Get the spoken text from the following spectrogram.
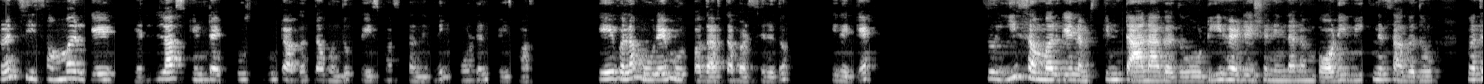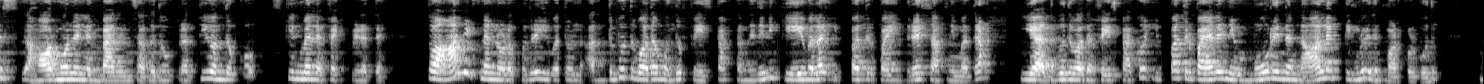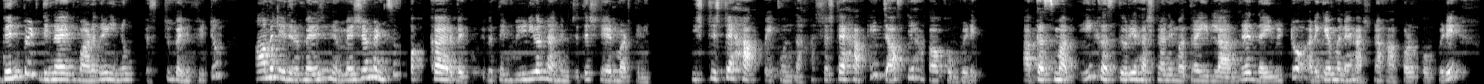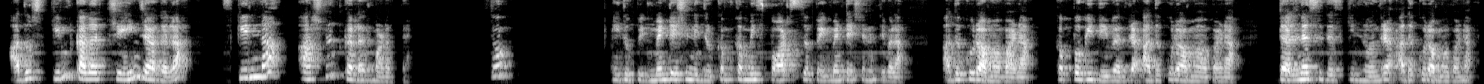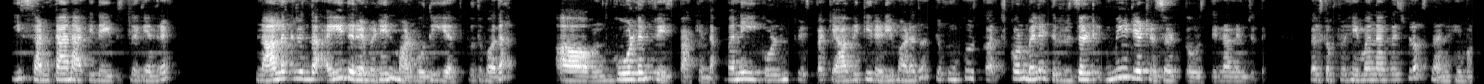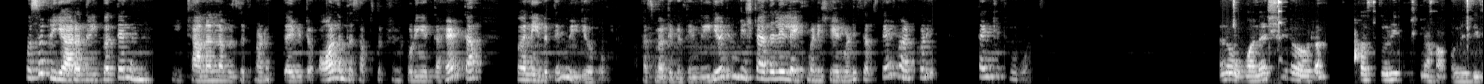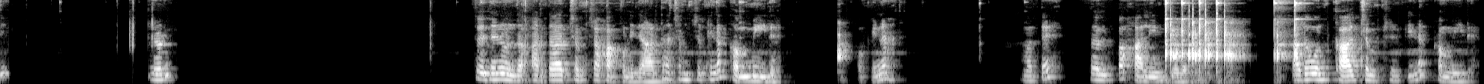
Friends ಈ ಸಮ್ಮರ್ಗೆ ಎಲ್ಲ skin ಟೈಪ್ಗೂ suit ಆಗೋಂಥ ಒಂದು ಫೇಸ್ ಮಾಸ್ಕ್ ತಂದಿದ್ದೀನಿ. ಗೋಲ್ಡನ್ ಫೇಸ್ ಮಾಸ್ಕ್ ಕೇವಲ ಮೂರೇ ಮೂರು ಪದಾರ್ಥ ಬಳಸಿರೋದು ಇದಕ್ಕೆ. ಸೊ ಈ ಸಮ್ಮರ್ಗೆ ನಮ್ಮ ಸ್ಕಿನ್ ಟ್ಯಾನ್ ಆಗೋದು ಡಿಹೈಡ್ರೇಷನಿಂದ ನಮ್ಮ ಬಾಡಿ ವೀಕ್ನೆಸ್ ಆಗೋದು, ಮತ್ತು ಹಾರ್ಮೋನಲ್ ಇಂಬ್ಯಾಲೆನ್ಸ್ ಆಗೋದು ಪ್ರತಿಯೊಂದಕ್ಕೂ ಸ್ಕಿನ್ ಮೇಲೆ ಎಫೆಕ್ಟ್ ಬೀಳುತ್ತೆ. ಸೊ ಆ ನಿಟ್ಟಿನಲ್ಲಿ ನೋಡೋಕೆ ಹೋದರೆ ಇವತ್ತೊಂದು ಅದ್ಭುತವಾದ ಒಂದು ಫೇಸ್ ಪ್ಯಾಕ್ ತಂದಿದ್ದೀನಿ. ಕೇವಲ ಇಪ್ಪತ್ತು ರೂಪಾಯಿ ಇದ್ದರೆ ಸಾಕು ನಿಮ್ಮ ಹತ್ರ ಈ ಅದ್ಭುತವಾದ ಫೇಸ್ ಪ್ಯಾಕು ಇಪ್ಪತ್ತು ರೂಪಾಯಲ್ಲಿ ನೀವು ಮೂರಿಂದ ನಾಲ್ಕು ತಿಂಗಳು ಇದಕ್ಕೆ ಮಾಡ್ಕೊಳ್ಬೋದು. ದಿನ ಬಿಟ್ಟು ದಿನ ಇದು ಮಾಡಿದ್ರೆ ಇನ್ನೂ ಬೆಸ್ಟ್ ಬೆನಿಫಿಟ್ಟು ಆಮೇಲೆ ಇದರ ಮೆಷರ್ಮೆಂಟ್ಸು ಪಕ್ಕಾ ಇರಬೇಕು. ಇವತ್ತಿನ ವೀಡಿಯೋಲಿ ನಾನು ನಿಮ್ಮ ಜೊತೆ ಶೇರ್ ಮಾಡ್ತೀನಿ. ಇಷ್ಟಿಷ್ಟೇ ಹಾಕಬೇಕು ಅಂತ. ಅಷ್ಟಷ್ಟೇ ಹಾಕಿ ಜಾಸ್ತಿ ಹಾಕೋಕೆ ಹೋಗ್ಬೇಡಿ. ಅಕಸ್ಮಾತ್ ಈ ಕಸ್ತೂರಿ ಅರ್ಶಿನ ನಿಮ್ಮ ಹತ್ರ ಇಲ್ಲ ಅಂದರೆ ದಯವಿಟ್ಟು ಅಡುಗೆ ಮನೆ ಅರ್ಶಿನ ಹಾಕೊಳಕ್ಕೆ ಹೋಗ್ಬೇಡಿ. ಅದು ಸ್ಕಿನ್ ಕಲರ್ ಚೇಂಜ್ ಆಗಲ್ಲ. ಸ್ಕಿನ್ನ ಅರ್ಶನದ ಕಲರ್ ಮಾಡುತ್ತೆ. ಸೊ ಇದು ಪಿಗ್ಮೆಂಟೇಷನ್ ಇದ್ರು ಕಮ್ಮಿ ಕಮ್ಮಿ ಸ್ಪಾಟ್ಸ್ ಪಿಗ್ಮೆಂಟೇಷನ್ ಅಂತೀವಲ್ಲ ಅದಕ್ಕೂ ರಾಮಬಾಣ ಕಪ್ಪಗಿದ್ದೀವಿ ಅಂದರೆ ಅದಕ್ಕೂ ರಾಮಬಾಣ ಡಲ್ನೆಸ್ ಇದೆ ಸ್ಕಿನ್ನು ಅಂದರೆ ಅದಕ್ಕೂ ರಾಮಬಾಣ. ಈ ಸಂಟಾನ್ ಆಗಿದೆ ಈ ಬಿಸಿಲಿಗೆ ಅಂದರೆ ನಾಲ್ಕರಿಂದ ಐದು ರೆಮಿಡಿನ್ ಮಾಡ್ಬೋದು ಈ ಅದ್ಭುತವಾದ ಗೋಲ್ಡನ್ ಫೇಸ್ ಪ್ಯಾಕಿಂದ ಬನ್ನಿ ಈ ಗೋಲ್ಡನ್ ಫೇಸ್ ಪ್ಯಾಕ್ ಯಾವ ರೀತಿ ರೆಡಿ ಮಾಡೋದು? ಕಚ್ಕೊಂಡ ಮೇಲೆ ಇದು ರಿಸಲ್ಟ್ ಇಮಿಡಿಯೇಟ್ ರಿಸಲ್ಟ್ ತೋರಿಸ್ತೀನಿ ನಾನು ನಿಮ್ಮ ಜೊತೆ. Welcome to Hema Nagesh blogs ನಾನು ಹೇಮಾ. ಹೊಸಬ್ರು ಯಾರಾದರೂ ಇವತ್ತೇ ನನ್ನ ಈ ಚಾನಲ್ನ ವಿಸಿಟ್ ಮಾಡೋದು, ದಯವಿಟ್ಟು ಆಲ್ ಅಂತ ಸಬ್ಸ್ಕ್ರಿಪ್ಷನ್ ಕೊಡಿ ಅಂತ ಹೇಳ್ತಾ ಬನ್ನಿ ಇವತ್ತಿನ ವೀಡಿಯೋಗೆ ಅಕಸ್ಮಾತ್ ಇವತ್ತಿನ ವೀಡಿಯೋ ನಿಮ್ಗೆ ಇಷ್ಟ ಆದಲ್ಲಿ ಲೈಕ್ ಮಾಡಿ ಶೇರ್ ಮಾಡಿ ಸಬ್ಸ್ಕ್ರೈಬ್ ಮಾಡ್ಕೊಳ್ಳಿ ಥ್ಯಾಂಕ್ ಯು ಫಾರ್ ವಾಚಿಂಗ್ ನಾನು ವನಶ್ರೀ ಅವರ ಕಸ್ತೂರಿ ಚಿನ್ನ ಹಾಕೊಂಡಿದ್ದೀನಿ. ನೋಡಿ. ಸೊ ಇದನ್ನು ಒಂದು ಅರ್ಧ ಚಮಚ ಹಾಕ್ಕೊಂಡಿದ್ದೆ ಅರ್ಧ ಚಮಚಕ್ಕಿಂತ ಕಮ್ಮಿ ಇದೆ. ಓಕೆನಾ ಮತ್ತು ಸ್ವಲ್ಪ ಹಾಲಿನ ಪುಡಿ ಅದು ಒಂದು ಕಾಲು ಚಮಚಕ್ಕಿಂತ ಕಮ್ಮಿ ಇದೆ.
